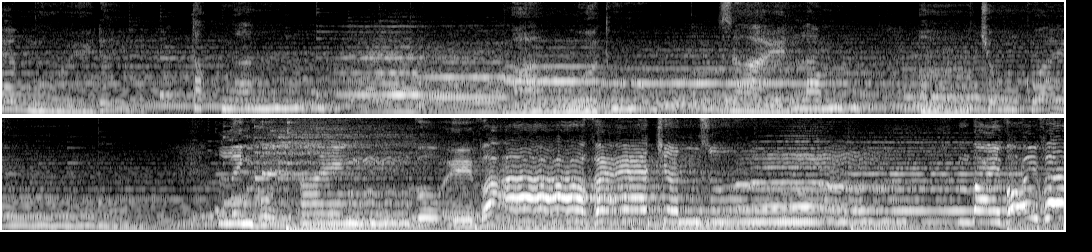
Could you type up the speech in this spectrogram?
em ngồi đây tóc ngắn. Mà mùa thu dài lắm ở chung quanh. Linh hồn anh vội vã vẽ chân dung. Bài vội vã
